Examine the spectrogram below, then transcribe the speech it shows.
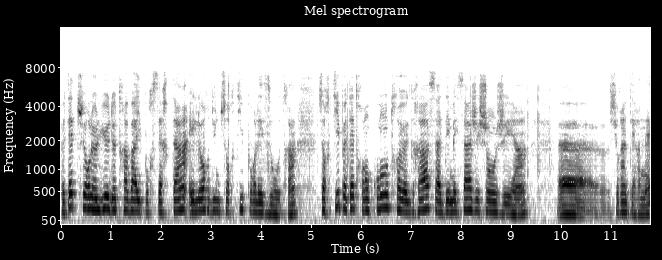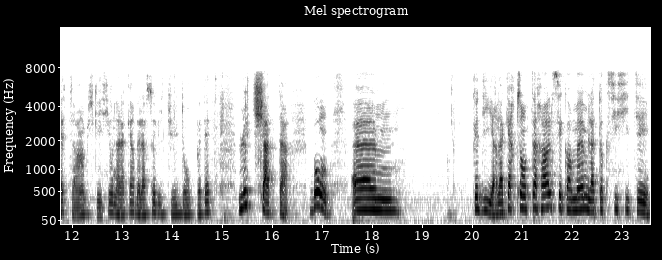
Peut-être sur le lieu de travail pour certains et lors d'une sortie pour les autres. Hein. Sortie, peut-être rencontre euh, grâce à des messages échangés euh, sur Internet, puisqu'ici on a la carte de la solitude. Donc peut-être le chat. Bon, euh, que dire? La carte centrale, c'est quand même la toxicité.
